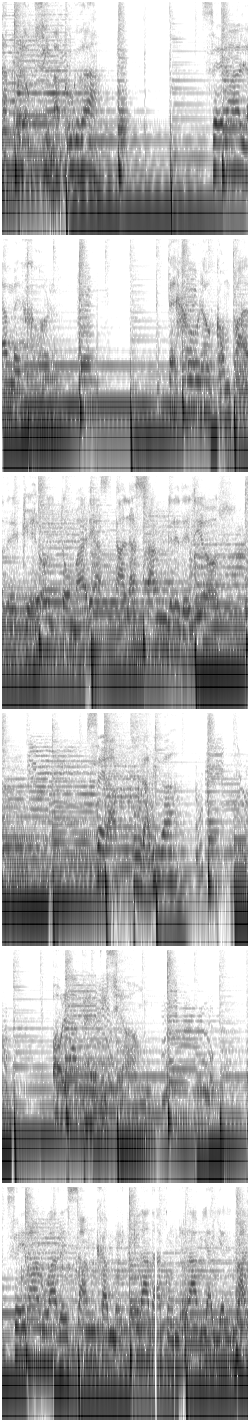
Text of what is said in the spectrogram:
La próxima curda será la mejor. Te juro, compadre, que hoy tomaré hasta la sangre de Dios. Será pura vida o la perdición. Será agua de zanja mezclada con rabia y el más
